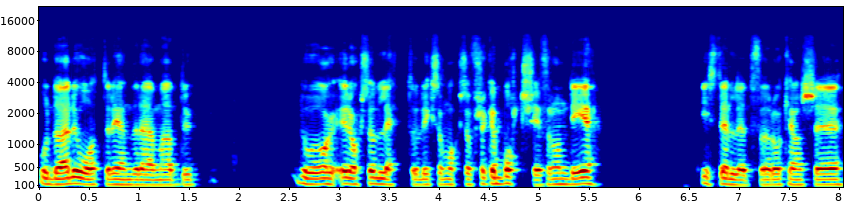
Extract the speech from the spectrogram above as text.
Og da er det återigen det der med at du då är det också lätt att liksom också försöka bortse från det istället för att kanske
